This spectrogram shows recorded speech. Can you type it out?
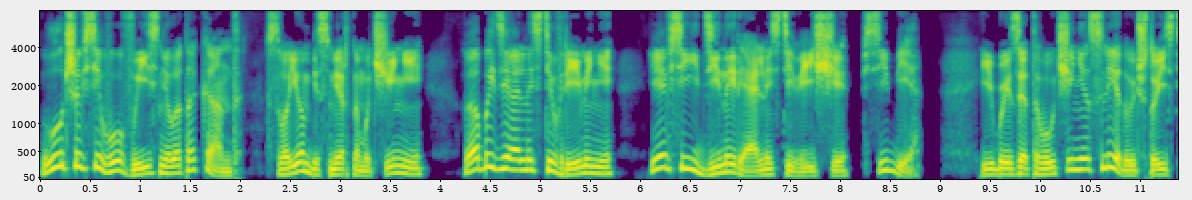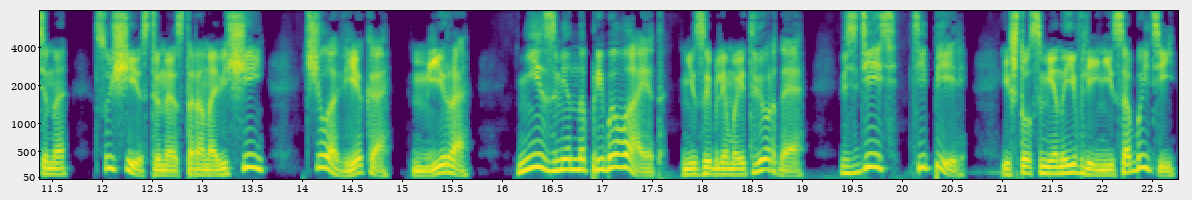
Лучше всего выяснил это Кант в своем бессмертном учении об идеальности времени и о всеединой реальности вещи в себе. Ибо из этого учения следует, что истинно существенная сторона вещей, человека, мира, неизменно пребывает, незыблемая и твердая, здесь, теперь, и что смена явлений и событий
